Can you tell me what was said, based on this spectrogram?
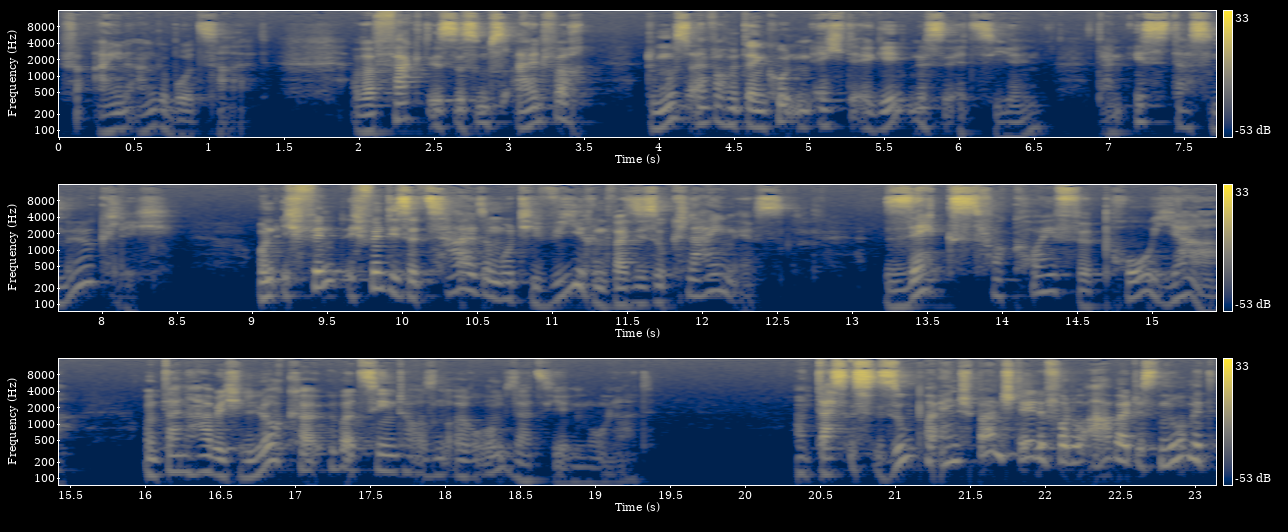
für ein Angebot zahlt. Aber Fakt ist, es muss einfach Du musst einfach mit deinen Kunden echte Ergebnisse erzielen, dann ist das möglich. Und ich finde ich find diese Zahl so motivierend, weil sie so klein ist. Sechs Verkäufe pro Jahr. Und dann habe ich locker über 10.000 Euro Umsatz jeden Monat. Und das ist super entspannt. Stell dir vor, du arbeitest nur mit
